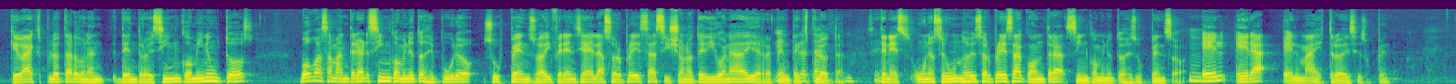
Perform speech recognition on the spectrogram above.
que va a explotar dentro de cinco minutos, vos vas a mantener cinco minutos de puro suspenso, a diferencia de la sorpresa, si yo no te digo nada y de repente explota, explota. sí. Tenés unos segundos de sorpresa contra cinco minutos de suspenso. Él era el maestro de ese suspenso.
